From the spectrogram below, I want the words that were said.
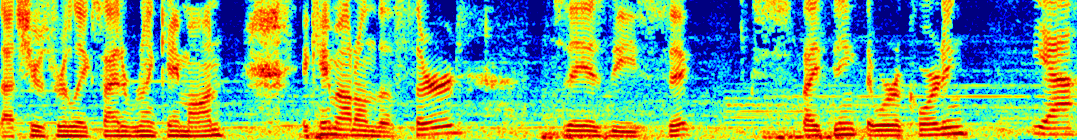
that she was really excited when it came on. It came out on the third. Today is the sixth, I think, that we're recording. yeah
